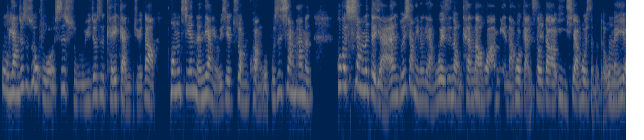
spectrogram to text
不一样，就是说我是属于就是可以感觉到。空间能量有一些状况，我不是像他们，或像那个雅安，不是像你们两位是那种看到画面啊，嗯、或感受到意象或什么的，我没有，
